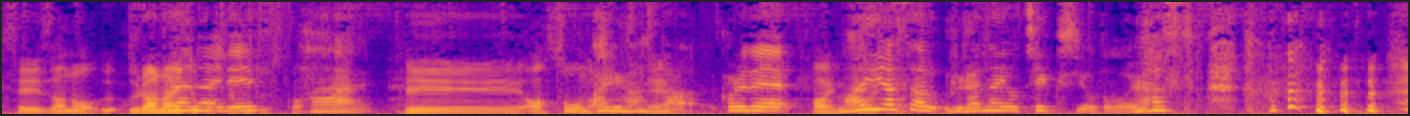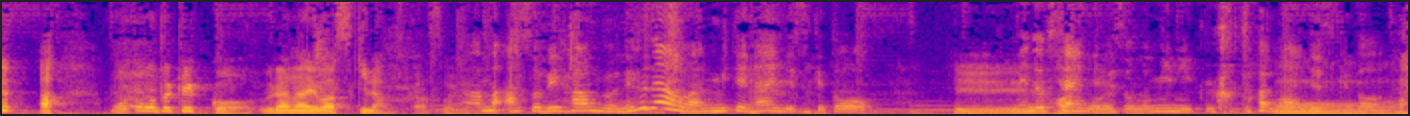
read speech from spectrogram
星座のう占いとかそういうことでです。かはい。へえあそうなんですね。ありました。これではい毎朝占いをチェックしようと思います、あ もともと結構占いは好きなんですか？そういう。あまあ、遊び半分で。普段は見てないんですけどへえめんどくさいんでね、ははそんな見に行くことはないんですけど。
